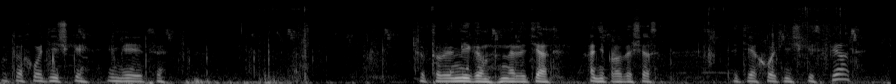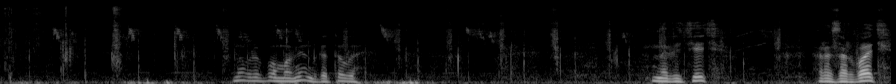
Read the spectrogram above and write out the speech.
Тут охотнички имеются, которые мигом налетят. Они, правда, сейчас, эти охотнички спят. Но в любой момент готовы налететь, разорвать,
